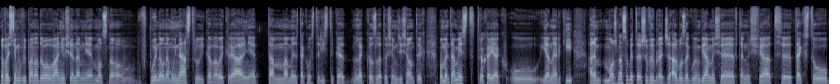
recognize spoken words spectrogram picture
No właśnie mówi pan o dołowaniu się, na mnie mocno wpłynął na mój nastrój kawałek realnie. Tam mamy taką stylistykę lekko z lat 80. Momentami jest trochę jak u Janerki, ale można sobie też wybrać, że albo zagłębiamy się w ten świat e, tekstu,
